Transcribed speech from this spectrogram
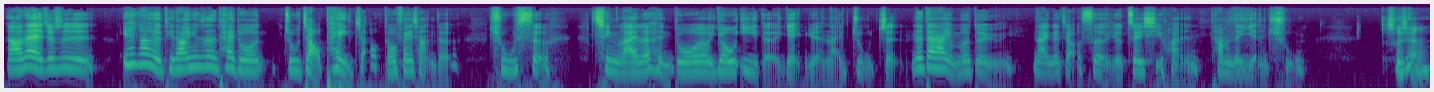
然后再来就是因为刚刚有提到，因为真的太多主角配角都非常的出色。请来了很多优异的演员来助阵，那大家有没有对于哪个角色有最喜欢他们的演出？说想，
